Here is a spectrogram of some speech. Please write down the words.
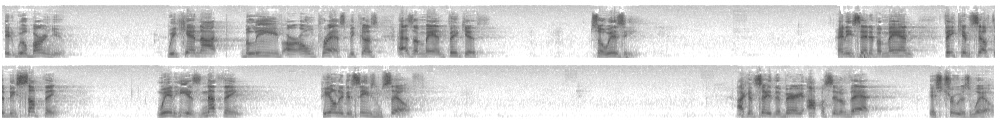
it will burn you. We cannot believe our own press because as a man thinketh, so is he. And he said, if a man think himself to be something when he is nothing, he only deceives himself. I could say the very opposite of that is true as well.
